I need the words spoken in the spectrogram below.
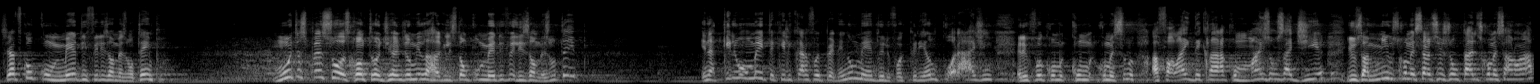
Você já ficou com medo e feliz ao mesmo tempo? Muitas pessoas, quando estão diante do milagre, eles estão com medo e feliz ao mesmo tempo. E naquele momento, aquele cara foi perdendo medo, ele foi criando coragem, ele foi come, come, começando a falar e declarar com mais ousadia, e os amigos começaram a se juntar, eles começaram a.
